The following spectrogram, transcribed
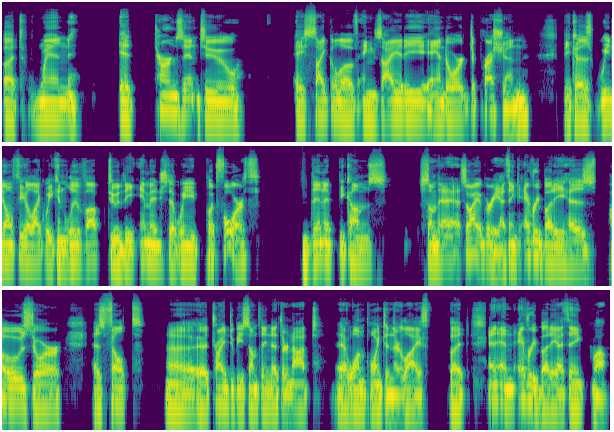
But when it turns into a cycle of anxiety and or depression because we don't feel like we can live up to the image that we put forth then it becomes some eh, so i agree i think everybody has posed or has felt uh, tried to be something that they're not at one point in their life. But and, and everybody i think well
